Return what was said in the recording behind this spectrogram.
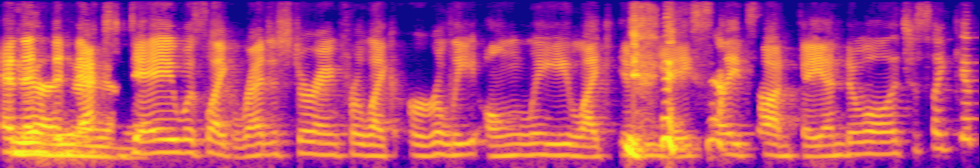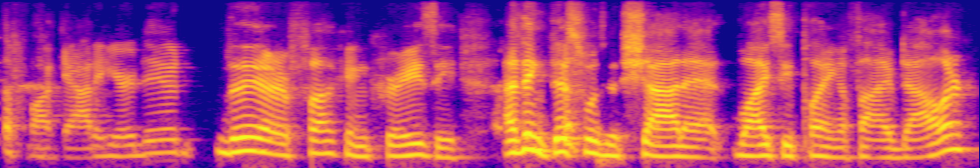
And then Yeah, the yeah, next day was like registering for like early only like NBA slates on FanDuel. It's just like get the fuck out of here, dude. They are fucking crazy. I think this was a shot at why is he playing a five dollar?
